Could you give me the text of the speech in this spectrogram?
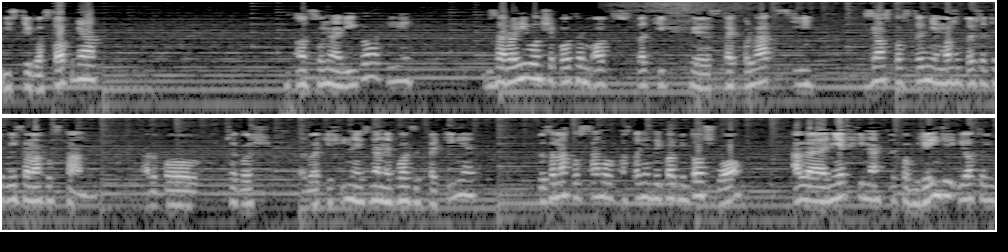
niskiego stopnia, odsunęli go i zaroiło się potem od takich e, spekulacji, w związku z tym nie może dojść do jakiegoś zamachu stanu, albo czegoś, albo jakiejś innej znanej władzy w Pekinie. Do zamachu stanu w ostatnim tygodniu doszło, ale nie w Chinach, tylko gdzie indziej i o tym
